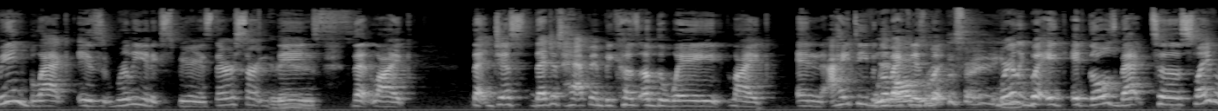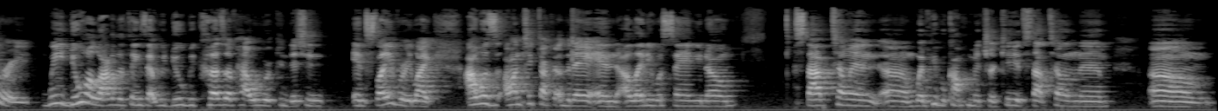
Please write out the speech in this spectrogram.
being black is really an experience. There are certain It things is. that, like, that just that just happen because of the way, like, and I hate to even we go back to this, but up the same. Really, but it, it goes back to slavery. We do a lot of the things that we do because of how we were conditioned in slavery. Like I was on TikTok the other day and a lady was saying, you know, stop telling um, when people compliment your kids, stop telling them um,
